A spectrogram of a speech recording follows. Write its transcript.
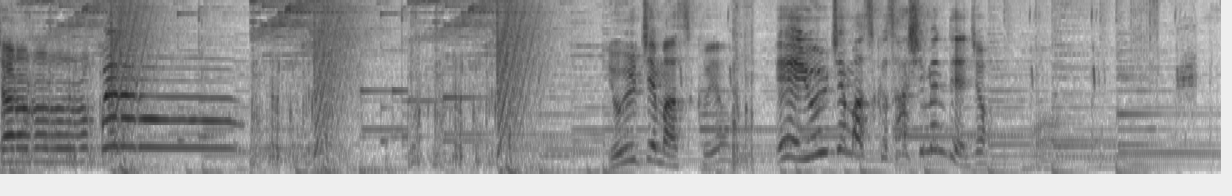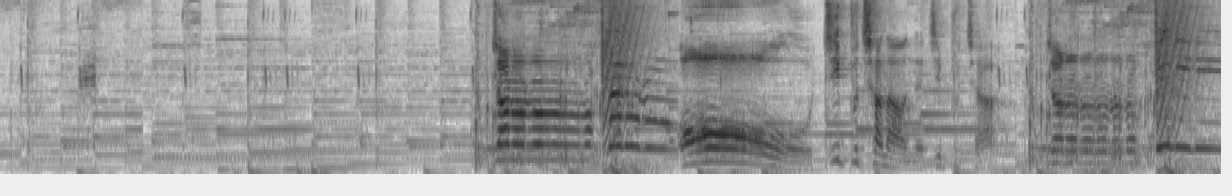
짜라라라라 빼라라! 요일제 마스크요? 예 요일제 마스크 사시면 되죠 짜라라라라 빼라라 오 찌푸차 나왔네 찌푸차. 짜라라라라 삐리리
